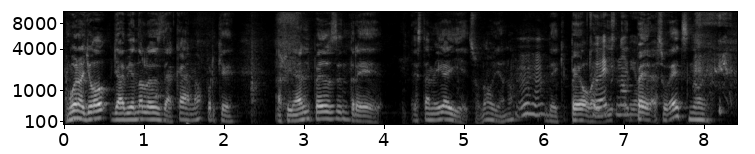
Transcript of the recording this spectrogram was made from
Bueno, yo ya viéndolo desde acá, ¿no? Porque al final el pedo es entre esta amiga y su novio, ¿no? Ujú. De que pero, Su y- exnovio. pero- su ex novio.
